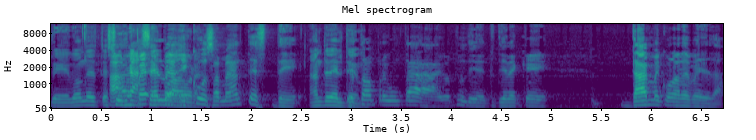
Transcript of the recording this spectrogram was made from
¿de dónde te surge Ah, hacerlo ahora? Escúchame, antes de... Antes del Yo te tema. voy a preguntar algo, tú tienes, que darme con la de verdad.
